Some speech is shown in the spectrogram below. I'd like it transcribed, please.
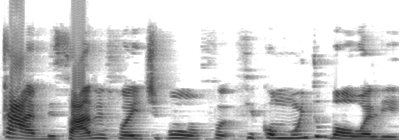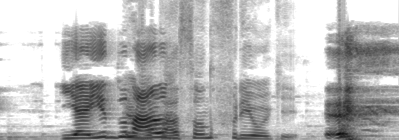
cabe, sabe? Foi, tipo, foi- ficou muito boa ali. E aí, do Eu nada, tá assando frio aqui.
